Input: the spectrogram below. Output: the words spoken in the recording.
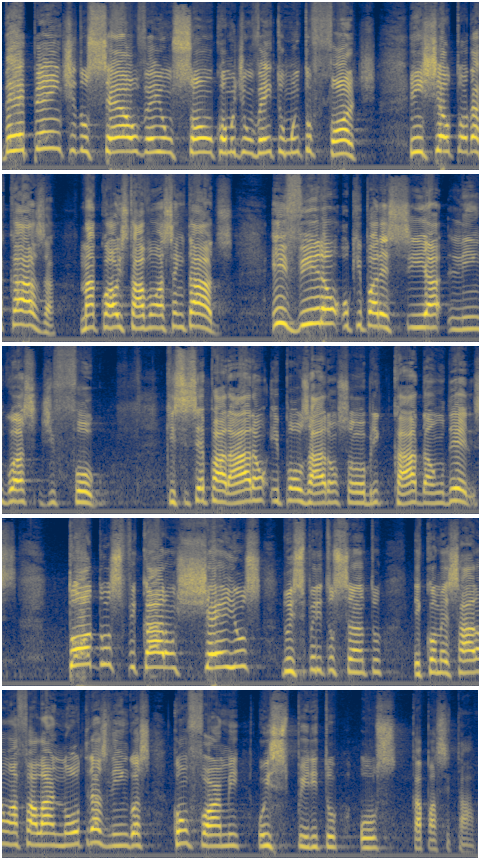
De repente do céu veio um som como de um vento muito forte, encheu toda a casa na qual estavam assentados, e viram o que parecia línguas de fogo, que se separaram e pousaram sobre cada um deles. Todos ficaram cheios do Espírito Santo e começaram a falar noutras línguas, conforme o Espírito os capacitava.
